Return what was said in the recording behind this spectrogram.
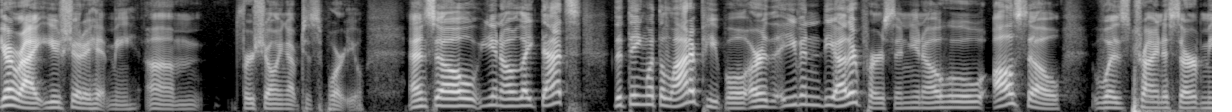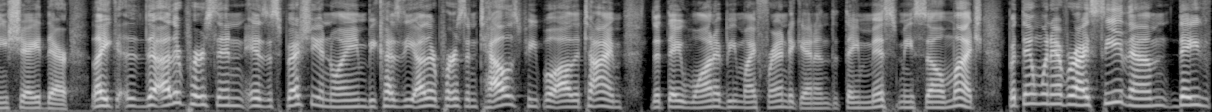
you're right you should have hit me um for showing up to support you. And so you know like that's the thing with a lot of people or the, even the other person you know who also was trying to serve me shade there. Like the other person is especially annoying because the other person tells people all the time that they want to be my friend again and that they miss me so much. But then whenever I see them, they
